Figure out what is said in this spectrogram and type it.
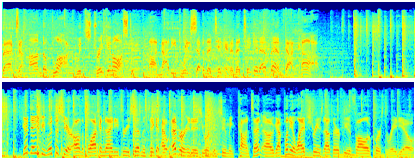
back to On the Block with Strick and Austin on 93.7 The Ticket and theticketfm.com. Good day to be with us here on the block of 93.7 The Ticket, however it is you're consuming content. Uh, we've got plenty of live streams out there for you to follow, of course, the radio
